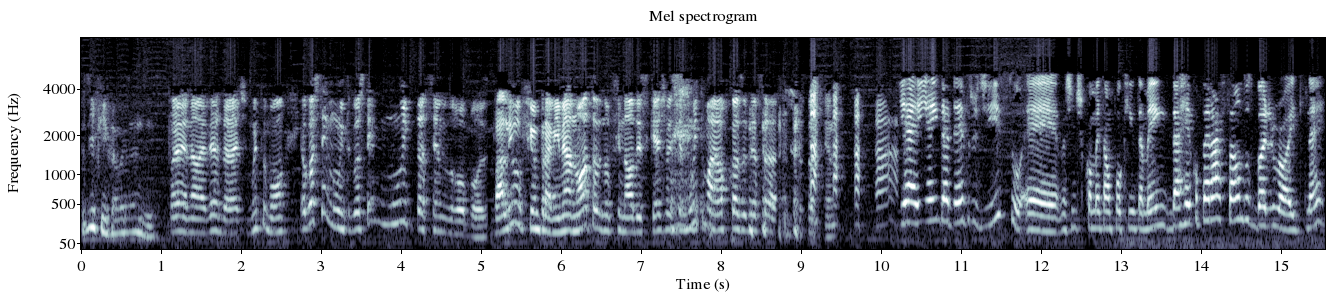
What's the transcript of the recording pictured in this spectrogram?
Mas enfim, foi mais ou menos isso. Foi, não, é verdade. Muito bom. Eu gostei muito, gostei muito da cena dos robôs. Valeu o filme pra mim. Minha nota no final desse cast vai ser muito maior por causa dessa, dessa cena. E aí, ainda dentro disso, é, a gente comentar um pouquinho também da recuperação dos Buddy Roids, né?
